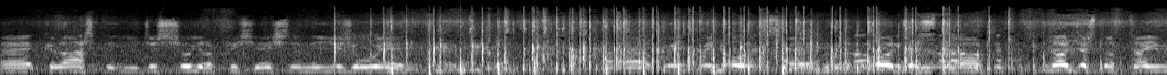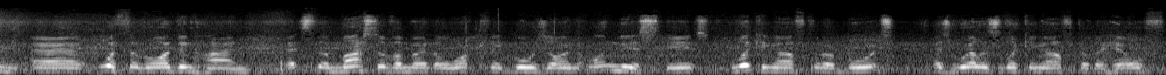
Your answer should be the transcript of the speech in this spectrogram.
uh, could ask that you just show your appreciation in the usual way. Uh, we, we know it's uh, not just our, not just time uh, with the rod in hand. It's the massive amount of work that goes on on the estates, looking after our boats, as well as looking after the health,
